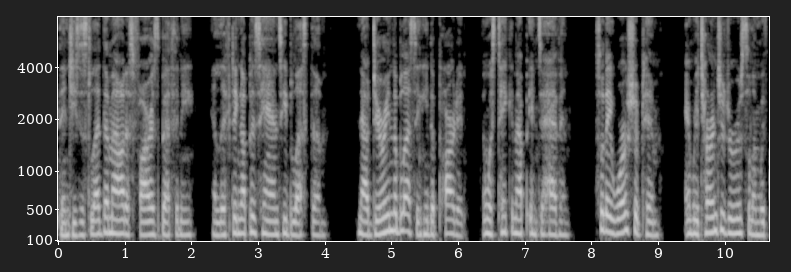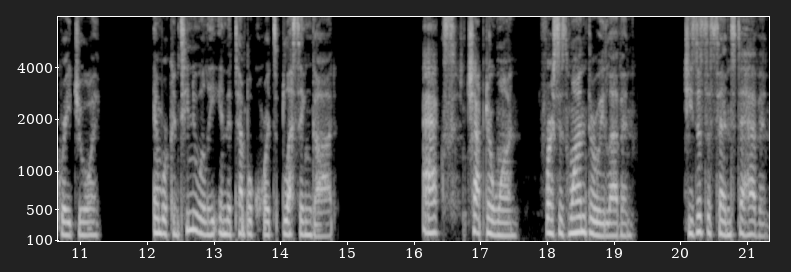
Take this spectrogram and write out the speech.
Then Jesus led them out as far as Bethany, and lifting up his hands, he blessed them. Now during the blessing, he departed and was taken up into heaven. So they worshipped him and returned to Jerusalem with great joy, and were continually in the temple courts blessing God. Acts chapter 1, verses 1 through 11. Jesus ascends to heaven.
